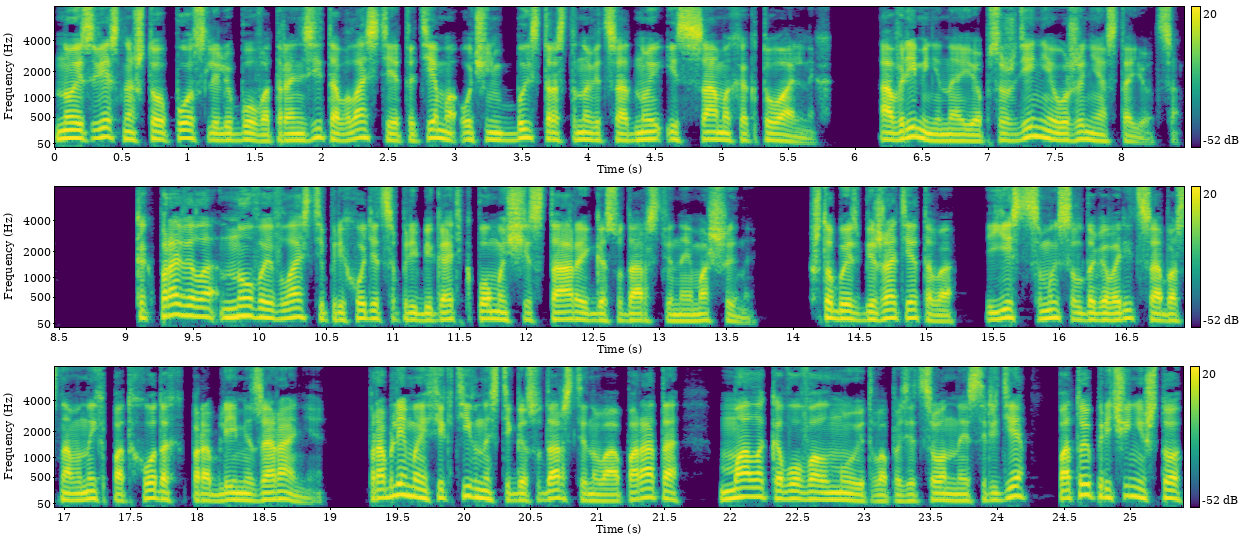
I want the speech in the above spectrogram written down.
Но известно, что после любого транзита власти эта тема очень быстро становится одной из самых актуальных а времени на ее обсуждение уже не остается. Как правило, новой власти приходится прибегать к помощи старой государственной машины. Чтобы избежать этого, есть смысл договориться об основных подходах к проблеме заранее. Проблема эффективности государственного аппарата мало кого волнует в оппозиционной среде по той причине, что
